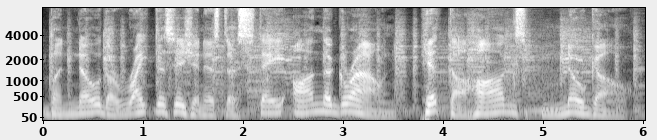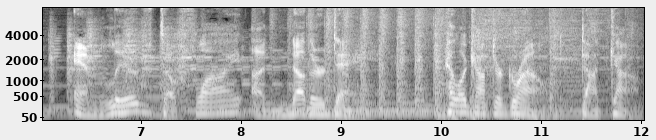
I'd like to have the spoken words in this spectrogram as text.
but know the right decision is to stay on the ground, hit the Hogs no go and live to fly another day. Helicopterground.com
